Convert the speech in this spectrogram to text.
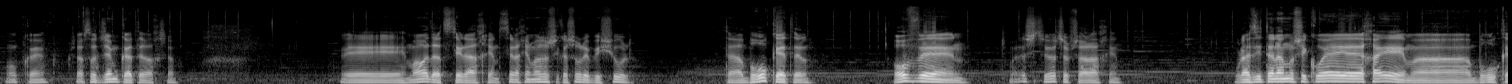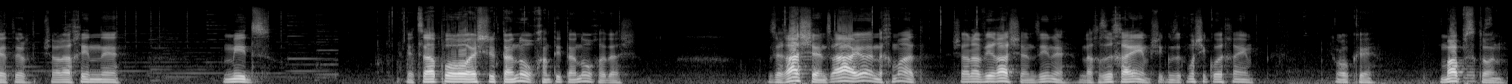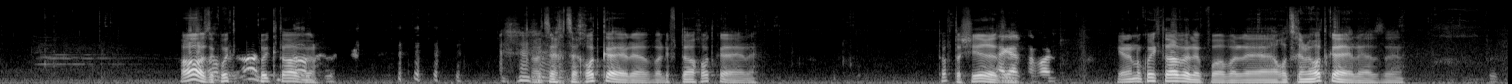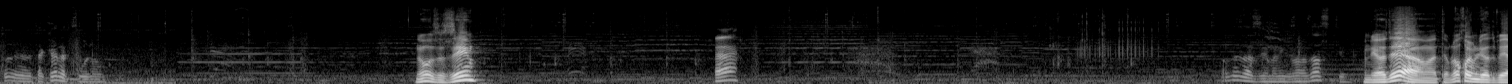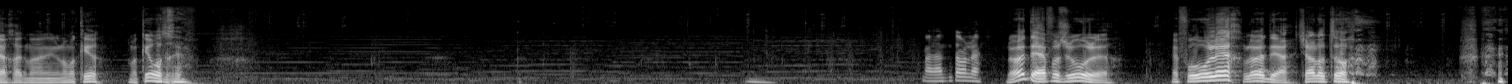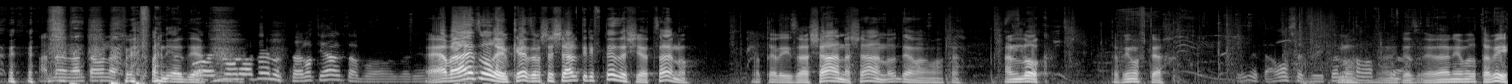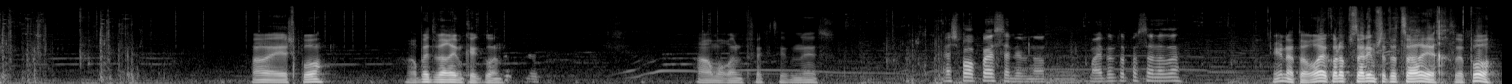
אוקיי, אפשר לעשות gem cutter עכשיו. אה, מה עוד רציתי להכין? רציתי להכין משהו שקשור לבישול. את ה brew kettle. oven. יש מלא שטויות שאפשר להכין. אולי זה ייתן לנו שיקויי אה, חיים, ה brew kettle. אפשר להכין אה, מידס. יצא פה, יש לי תנור, הכנתי תנור חדש. זה ראשנס, אה, יואי, נחמד. אפשר להביא ראשנס, הנה, להחזיר חיים, שיק- זה כמו שיקויי חיים. אוקיי. מפסטון. או, זה אה, קוויק אה, טראבל. אבל צריך, צריך עוד כאלה, אבל לפתוח עוד כאלה. טוב, תשאיר את זה. יכול... יהיה לנו קוויק טראבל לפה, אבל אה, אנחנו צריכים לראות כאלה, אז... אה, לתקן את כולם. נו, זזים? כן? מה זה זזים? אני כבר זזתי. אני יודע, מה, אתם לא יכולים להיות ביחד, מה, אני לא מכיר? מכיר אתכם. מה, לאן אתה הולך? לא יודע, איפה שהוא הולך. איפה הוא הולך? לא יודע, תשאל אותו. לאן אתה הולך? איפה אני יודע. לא, אזור לידינו, אתה לא טיילת בו, אז אני... היה אבל האזורים, כן, זה מה ששאלתי לפני זה, שיצאנו. אמרת לי, זה עשן, עשן, לא יודע מה אמרת. unlock, תביא מפתח. הנה, תהרוס את זה, ייתן לך מפתח. אני אני אומר, תביא. מה יש פה? הרבה דברים כגון. armor effectiveness. יש פה פסל לבנות. ראיתם את הפסל הזה? הנה, אתה רואה? כל הפסלים שאתה צריך, זה פה.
